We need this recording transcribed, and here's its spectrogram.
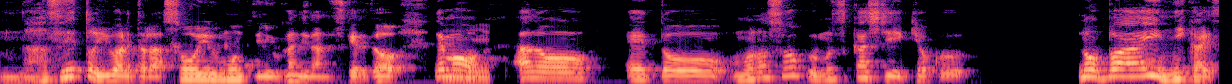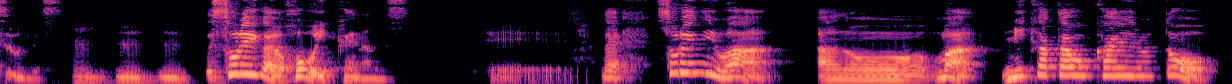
なぜと言われたらそういうもんっていう感じなんですけれど、でも、えーあの、えっ、と、ものすごく難しい曲の場合2回するんです。うんうんうん。でそれ以外はほぼ1回なんです。で、それには、あのまあ、見方を変えると、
